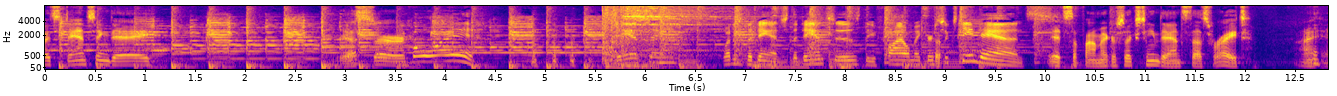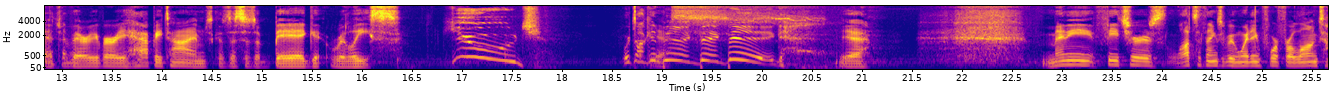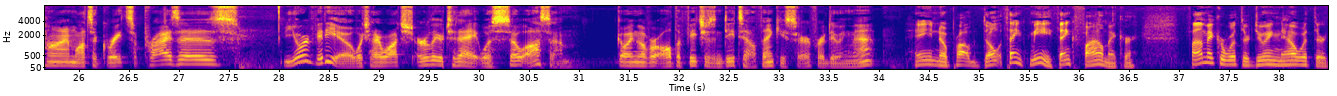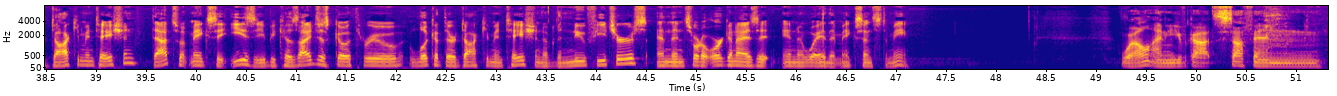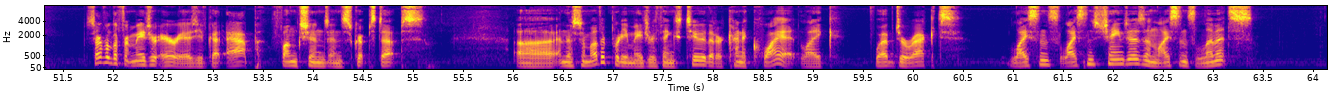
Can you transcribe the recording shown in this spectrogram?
it's dancing day. Yes, sir. Boy. Dancing. What is the dance? The dance is the FileMaker 16 dance. It's the FileMaker 16 dance. That's right. I, it's very, very happy times because this is a big release. Huge. We're talking Yes. big, big, big. Yeah. Many features, lots of things we've been waiting for for a long time, lots of great surprises. Your video, which I watched earlier today, was so awesome, going over all the features in detail. Thank you, sir, for doing that. Hey, no problem. Don't thank me. Thank FileMaker. FileMaker, what they're doing now with their documentation, that's what makes it easy because I just go through, look at their documentation of the new features, and then sort of organize it in a way that makes sense to me. Well, and you've got stuff in several different major areas. You've got app, functions, and script steps. Uh, and there's some other pretty major things too that are kind of quiet, like WebDirect license license changes and license limits.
